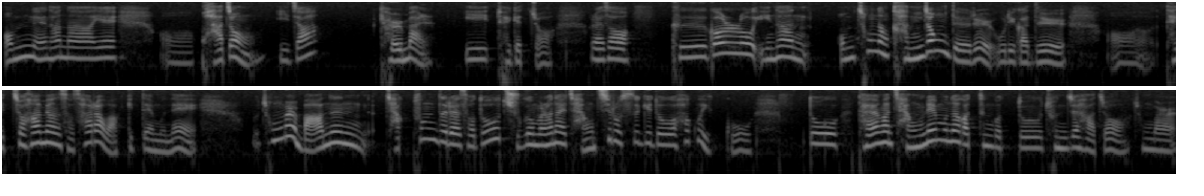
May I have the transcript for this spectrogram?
없는 하나의 어, 과정이자 결말이 되겠죠. 그래서 그걸로 인한 엄청난 감정들을 우리가 늘 어, 대처하면서 살아왔기 때문에 정말 많은 작품들에서도 죽음을 하나의 장치로 쓰기도 하고 있고 또 다양한 장례 문화 같은 것도 존재하죠. 정말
